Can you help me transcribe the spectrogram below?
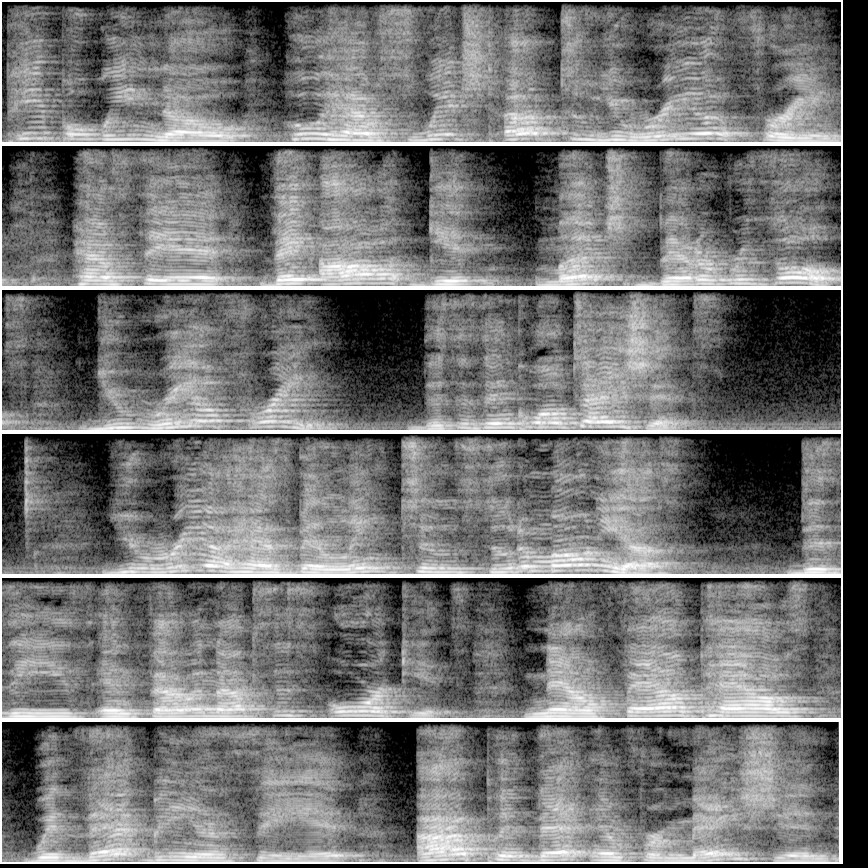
people we know who have switched up to urea-free have said they all get much better results. Urea-free, this is in quotations. Urea has been linked to pseudomonas, disease in Phalaenopsis orchids. Now, Foul Pals, with that being said, I put that information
